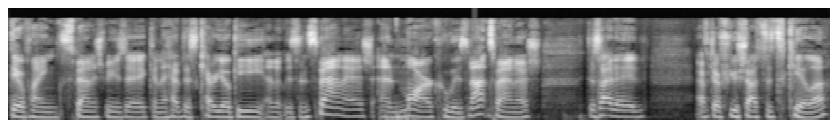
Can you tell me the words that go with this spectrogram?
they were playing Spanish music, and they had this karaoke, and it was in Spanish. And Mark, who is not Spanish, decided after a few shots of tequila,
